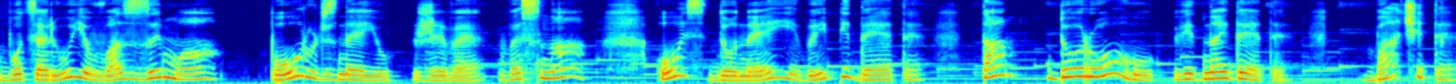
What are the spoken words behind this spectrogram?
бо царює в вас зима, поруч з нею живе весна. Ось до неї ви підете, там дорогу віднайдете. Бачите,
